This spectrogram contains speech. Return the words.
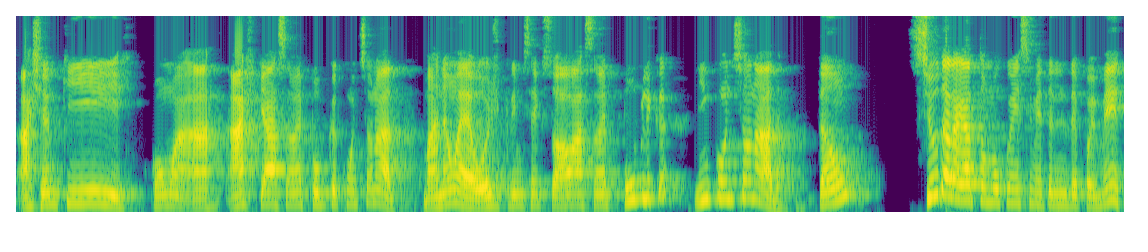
Achando que, como a, a, acho que a ação é pública condicionada, mas não é. Hoje, crime sexual, a ação é pública incondicionada. Então, se o delegado tomou conhecimento ali no depoimento,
